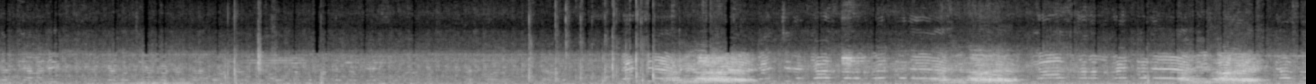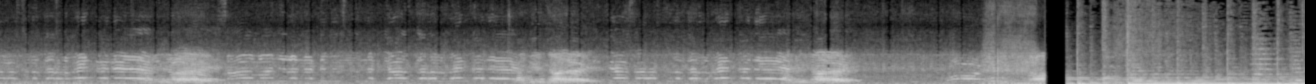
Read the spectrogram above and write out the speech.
చేయాలని ఇక్కడికి వచ్చినటువంటి అందరూ Italy!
